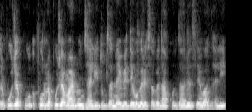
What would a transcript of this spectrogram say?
तर पूजा पू पूर्ण पूजा मांडून झाली तुमचा नैवेद्य वगैरे सगळं दाखवून झालं सेवा झाली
